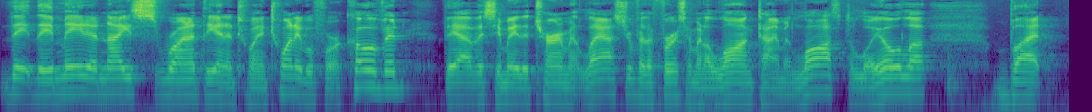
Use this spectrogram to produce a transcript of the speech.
they they made a nice run at the end of 2020 before COVID. They obviously made the tournament last year for the first time in a long time and lost to Loyola. But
